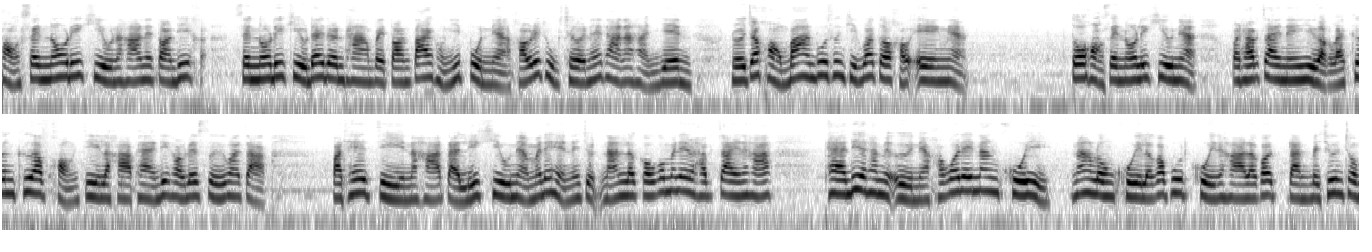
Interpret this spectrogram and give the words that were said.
ของเซนโนริคิวนะคะ ในตอนที่เซนโนริคิวได้เดินทางไปตอนใต้ของญี่ปุ่นเนี่ย เขาได้ถูกเชิญให้ทานอาหารเย็น โดยเจ้าของบ้านผู้ซึ่งคิดว่าตัวเขาเองเนี่ย ตัวของเซนโนริคิวเนี่ย ประทับใจในเหยือกและเครื่องเคลือบของจีนราคาแพงที่เขาได้ซื้อมาจากประเทศจีนนะคะ แต่ลิคิวเนี่ยไม่ได้เห็นในจุดนั้น แล้วเขาก็ไม่ได้ประทับใจนะคะ แทนที่จะทำอย่างอื่นเนี่ยเขาก็ได้นั่งคุย นั่งลงคุยแล้วก็พูดคุยนะคะ แล้วก็ดันไปชื่นชม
